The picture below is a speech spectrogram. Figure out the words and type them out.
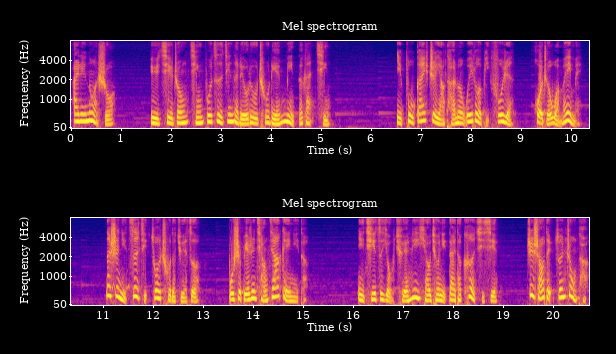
艾莉诺说，语气中情不自禁的流露出怜悯的感情。“你不该这样谈论威洛比夫人或者我妹妹，那是你自己做出的抉择，不是别人强加给你的。你妻子有权利要求你待她客气些。”至少得尊重她。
